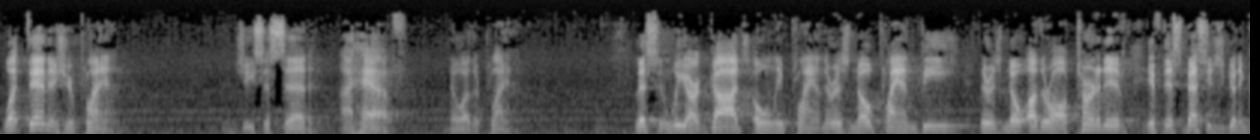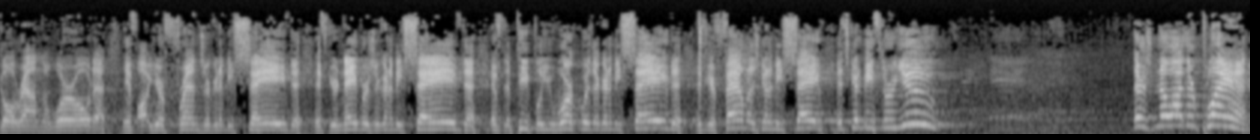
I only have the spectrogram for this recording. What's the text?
What then is your plan? And Jesus said, I have no other plan. Listen, we are God's only plan. There is no plan B. There is no other alternative. If this message is going to go around the world, uh, if all your friends are going to be saved, uh, if your neighbors are going to be saved, uh, if the people you work with are going to be saved, uh, if your family is going to be saved, it's going to be through you. There's no other plan.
